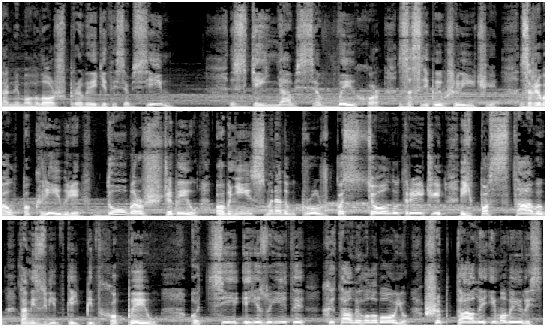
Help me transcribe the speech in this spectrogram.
Та не могло ж привидітися всім здійнявся вихор, засліпивши вічі, зривав покрівлі, дуба розщепив, обніс мене довкруж костьолу тричі й поставив там і звідки й підхопив. Отці і єзуїти хитали головою, шептали і молились,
